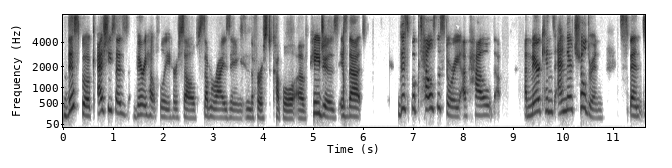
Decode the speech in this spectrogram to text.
this book, as she says very helpfully herself, summarizing in the first couple of pages, is that this book tells the story of how Americans and their children spent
